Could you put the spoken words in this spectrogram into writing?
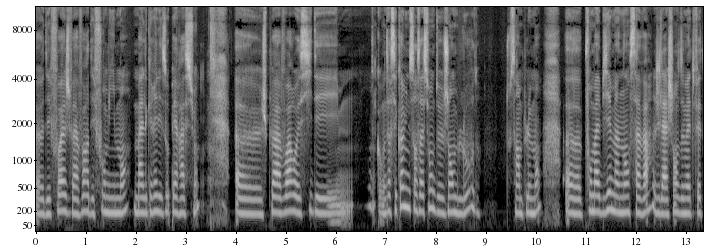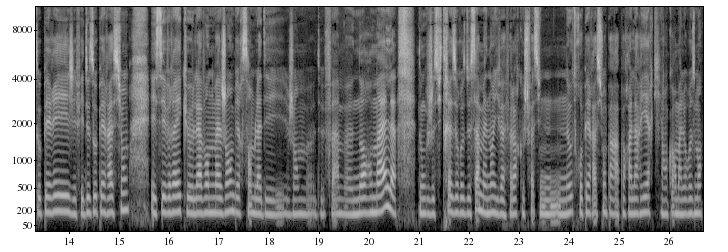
Euh, des fois, je vais avoir des fourmillements malgré les opérations. je peux avoir aussi des comment dire, c'est comme une sensation de jambes lourdes tout simplement. Euh, pour m'habiller maintenant, ça va. J'ai la chance de m'être fait opérer. J'ai fait deux opérations. Et c'est vrai que l'avant de ma jambe, il ressemble à des jambes de femme normales. Donc je suis très heureuse de ça. Maintenant, il va falloir que je fasse une autre opération par rapport à l'arrière qui a encore malheureusement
